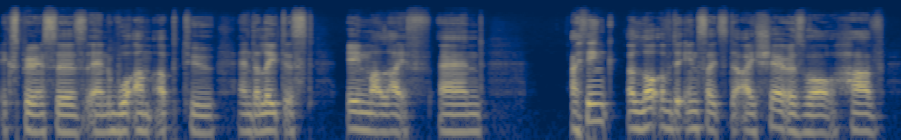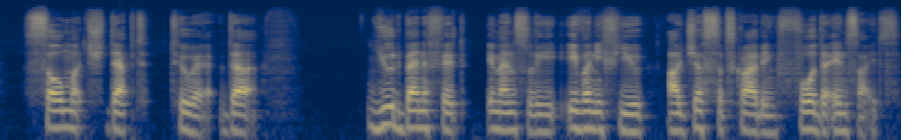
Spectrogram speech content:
experiences and what I'm up to and the latest in my life. And I think a lot of the insights that I share as well have so much depth to it that you'd benefit immensely, even if you are just subscribing for the insights.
